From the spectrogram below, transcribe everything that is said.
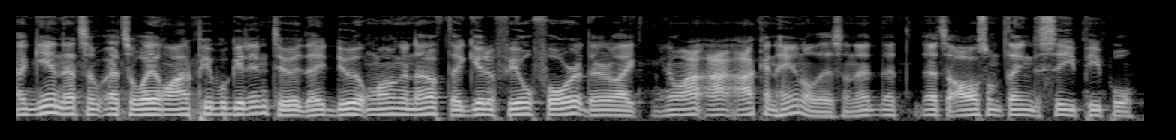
again, that's a that's a way a lot of people get into it. They do it long enough, they get a feel for it. They're like, you know, I I, I can handle this, and that, that that's an awesome thing to see people,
